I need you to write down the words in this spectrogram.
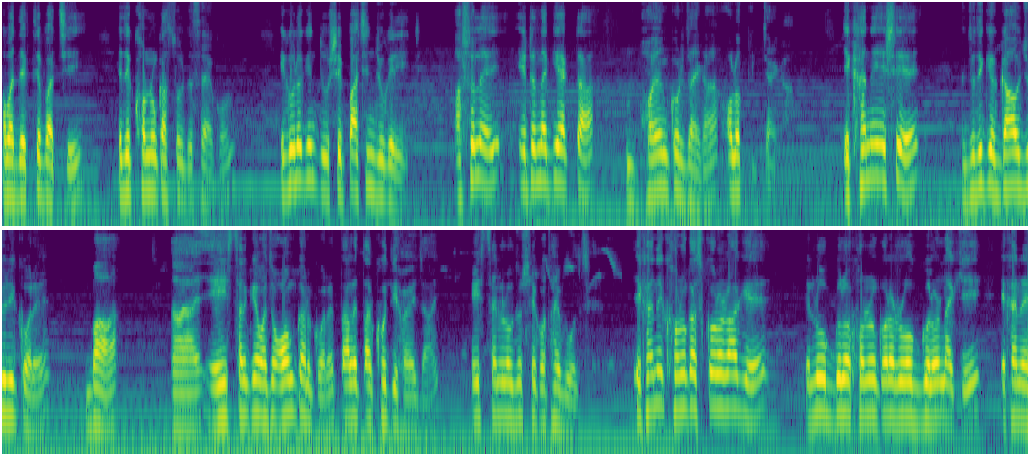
আবার দেখতে পাচ্ছি এই যে খনন কাজ চলতেছে এখন এগুলো কিন্তু সেই প্রাচীন যুগের ইট। আসলে এটা নাকি একটা ভয়ঙ্কর জায়গা অলৌকিক জায়গা। এখানে এসে যদি কেউ গাও জুরি করে বা এই স্থানকে মাঝে অহংকার করে তাহলে তার ক্ষতি হয়ে যায়। এই স্থানীয় লোকজন সে কথাই বলছে। এখানে খনন কাজ করার আগে লোকগুলো, খনন করার লোকগুলো নাকি এখানে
